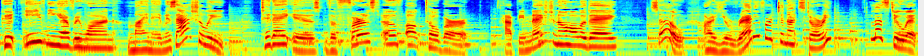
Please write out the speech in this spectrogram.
Good evening, everyone. My name is Ashley. Today is the 1st of October. Happy National Holiday. So, are you ready for tonight's story? Let's do it.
